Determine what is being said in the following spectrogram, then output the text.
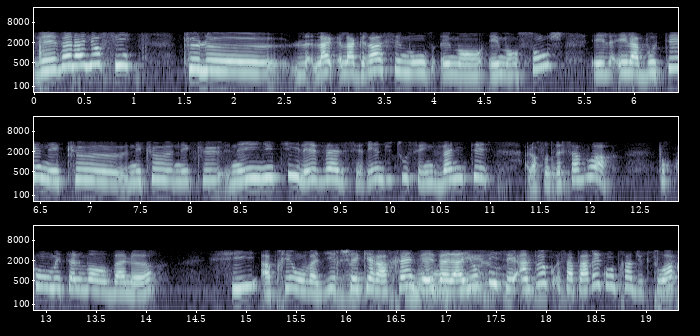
Ve'evel Yofi que le, la, la grâce est, mon, est, men- est mensonge et, la- et la beauté n'est que n'est que n'est que n'est inutile, Evel, c'est rien du tout, c'est une vanité. Alors faudrait savoir pourquoi on met tellement en valeur si après on va dire Sheker Achen Ve'evel Yofi, c'est un peu ça paraît contradictoire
